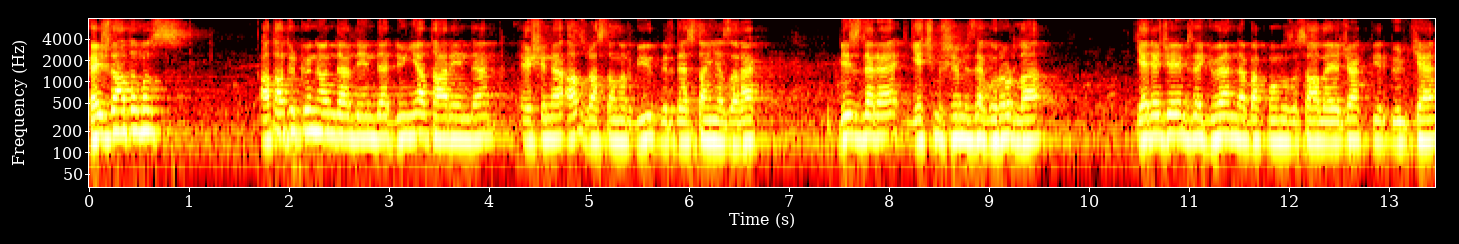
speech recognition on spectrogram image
Ecdadımız Atatürk'ün önderliğinde dünya tarihinde eşine az rastlanır büyük bir destan yazarak bizlere geçmişimize gururla, geleceğimize güvenle bakmamızı sağlayacak bir ülke,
